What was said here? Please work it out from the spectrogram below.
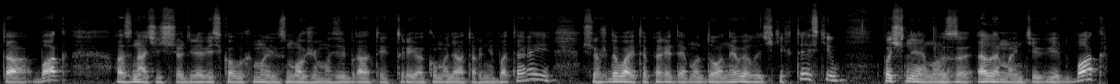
та BAC. А значить, що для військових ми зможемо зібрати три акумуляторні батареї. Що ж, давайте перейдемо до невеличких тестів. Почнемо з елементів від бак.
